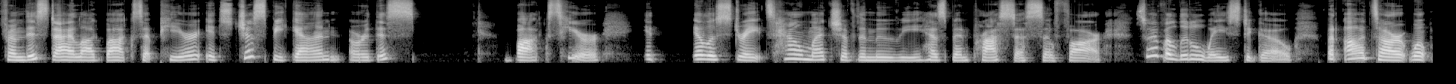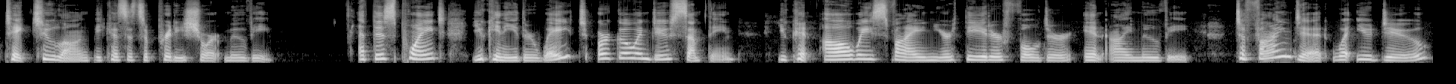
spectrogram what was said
from this dialog box up here, it's just begun, or this box here illustrates how much of the movie has been processed so far. So I have a little ways to go, but odds are it won't take too long because it's a pretty short movie. At this point, you can either wait or go and do something. You can always find your theater folder in iMovie. To find it, what you do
